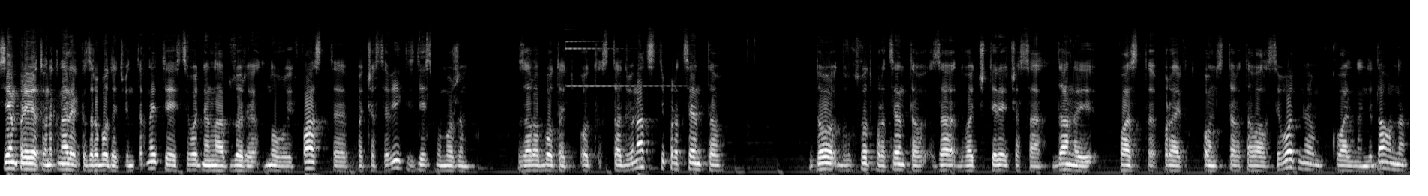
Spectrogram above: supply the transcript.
Всем привет! Вы на канале Как заработать в интернете. Сегодня на обзоре новый фаст э, по часовик. Здесь мы можем заработать от 112% до 200% за 24 часа. Данный фаст проект он стартовал сегодня, буквально недавно.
